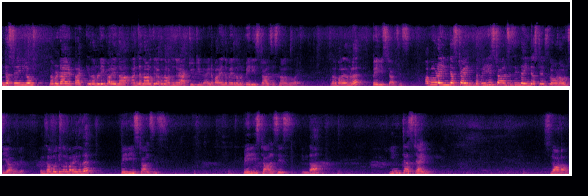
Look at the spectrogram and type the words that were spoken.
ഇൻഡസ്റ്റൈനിലും നമ്മുടെ ട്രക്ക് നമ്മൾ ഈ പറയുന്ന അന്നനാളത്തിലൊക്കെ നടക്കുന്ന ഒരു ആക്ടിവിറ്റി ഉണ്ട്. അതിനെ പറയുന്ന പേര് നമ്മൾ പെരിസ്റ്റാൾസിസ് എന്നാണ് നമ്മൾ പറയുന്നത്. എന്താണ് പറയുന്നത് നമ്മൾ പെരിസ്റ്റാൾസിസ് അപ്പൊ ഇവിടെ intestine the peristalsis in the intestine slow down ചെയ്യാറുണ്ട്. എന്ത് സംഭവിക്കുന്ന പറയുന്നത്? Peristalsis peristalsis in the intestine. Slow down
